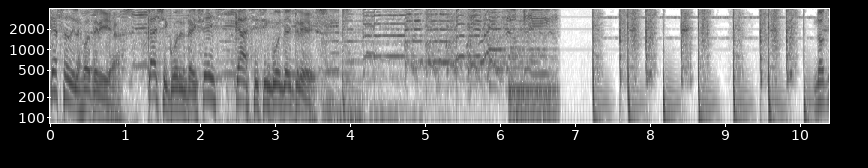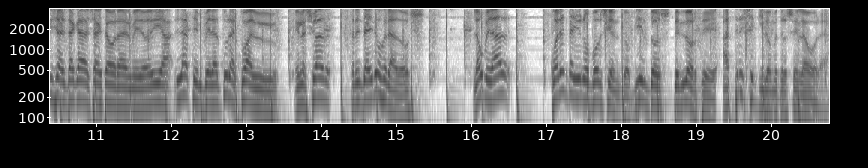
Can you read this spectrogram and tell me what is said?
Casa de las Baterías, calle 46, casi 53. Noticia destacada ya a esta hora del mediodía. La temperatura actual en la ciudad 32 grados. La humedad 41%. Vientos del norte a 13 kilómetros en la hora.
